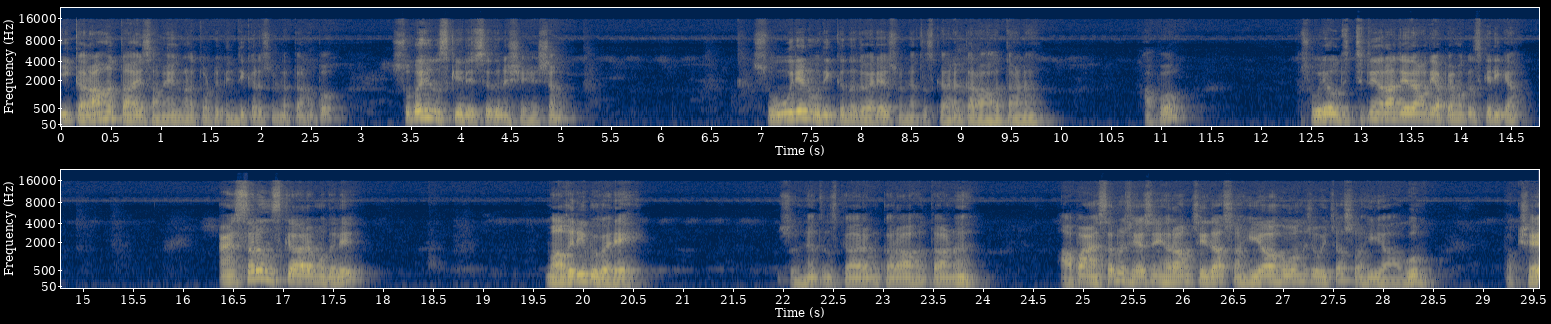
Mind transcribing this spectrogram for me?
ഈ കറാഹത്തായ സമയങ്ങളെ തൊട്ട് പിന്തിക്കൽ സുന്നത്താണ്. അപ്പോൾ സുബഹി നിസ്കരിച്ചതിന് ശേഷം സൂര്യൻ ഉദിക്കുന്നത് വരെ സുന്നത്തസ്കാരം കറാഹത്താണ്. അപ്പോൾ സൂര്യ ഉദിച്ചിട്ട് നിറാൻ ചെയ്താൽ മതി അപ്പം നമുക്ക് നിസ്കരിക്കാം. അസർ നിസ്കാരം മുതൽ മഹരീബ് വരെ സുന്നത്ത് നിസ്കാരം കറാഹത്താണ്. അപ്പോൾ അസറിന് ശേഷം ഇഹ്റാം ചെയ്താൽ സഹിയാഹോ എന്ന് ചോദിച്ചാൽ സഹിയാകും. പക്ഷേ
